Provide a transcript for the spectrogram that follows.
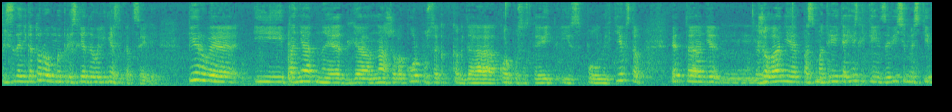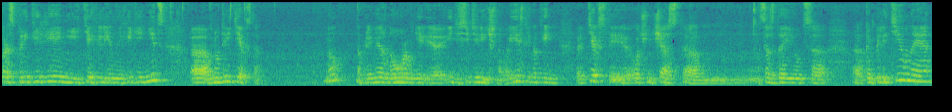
при создании которого мы преследовали несколько целей. Первое и понятное для нашего корпуса, когда корпус состоит из полных текстов, это желание посмотреть, а есть ли какие-нибудь зависимости в распределении тех или иных единиц э, внутри текста. Ну, например, на уровне э, и десятиричного. Если какие э, тексты очень часто создаются э, компилятивные,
